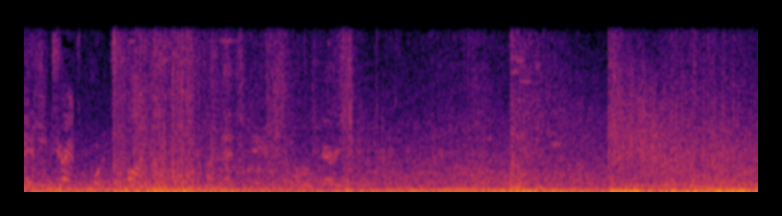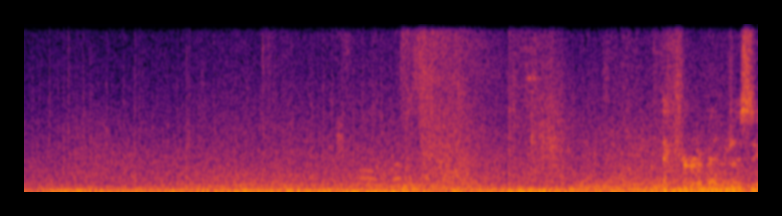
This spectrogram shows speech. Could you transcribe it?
Enemy transport spotted! I'm an engineer. I'll repair you. He's on, brother. Back for revenge, I see.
